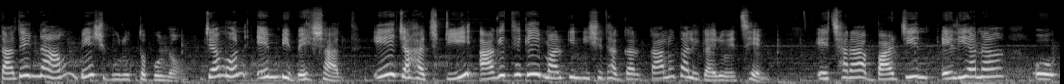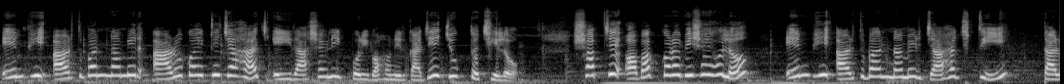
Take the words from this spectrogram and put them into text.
তাদের নাম বেশ গুরুত্বপূর্ণ। যেমন এমবি বেহসাদ। এই জাহাজটি আগে থেকেই মার্কিন নিষেধাজ্ঞার কালো তালিকায় রয়েছে। এছাড়া বার্জিন এলিয়ানা ও এমভি আর্থবান নামের আরও কয়েকটি জাহাজ এই রাসায়নিক পরিবহনের কাজে যুক্ত ছিল। সবচেয়ে অবাক করা বিষয় হলো এমভি আর্থবান নামের জাহাজটি তার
